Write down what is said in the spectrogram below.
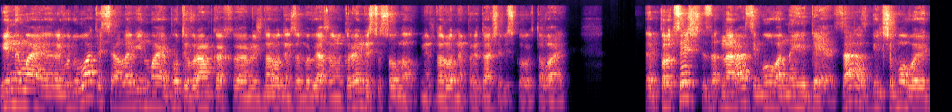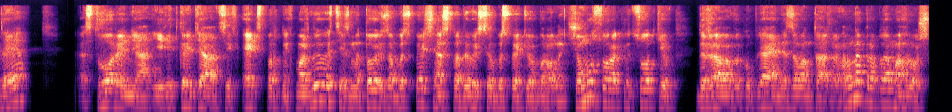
Він не має регулюватися, але він має бути в рамках е, міжнародних зобов'язань України стосовно міжнародної передачі військових товарів. Е, Про це ж наразі мова не йде. Зараз більше мова йде створення і відкриття цих експортних можливостей з метою забезпечення складових сил безпеки і оборони. Чому 40% держава викупляє, не завантажує? Головна проблема гроші.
